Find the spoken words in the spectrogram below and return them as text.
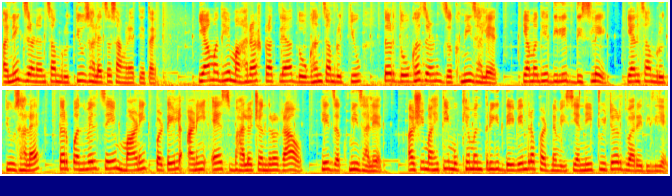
अनेक जणांचा मृत्यू झाल्याचं सांगण्यात येत आहे यामध्ये महाराष्ट्रातल्या दोघांचा मृत्यू तर दोघं जण जखमी झाले आहेत. यामध्ये दिलीप दिसले यांचा मृत्यू झालाय तर पनवेलचे माणिक पटेल आणि एस. भालचंद्र राव हे जखमी झाले आहेत. अशी माहिती मुख्यमंत्री देवेंद्र फडणवीस यांनी ट्विटरद्वारे दिली आहे.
